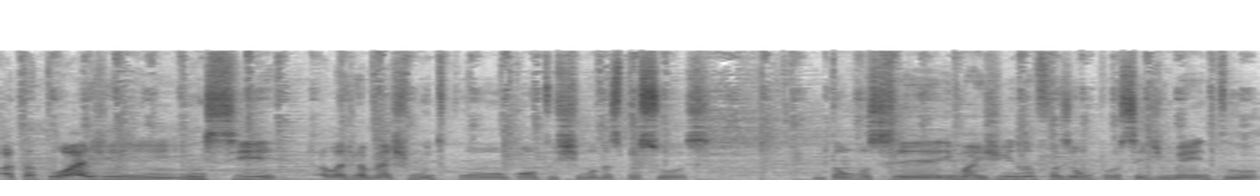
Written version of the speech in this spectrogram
A tatuagem em si, ela já mexe muito com, com a autoestima das pessoas. Então você imagina fazer um procedimento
